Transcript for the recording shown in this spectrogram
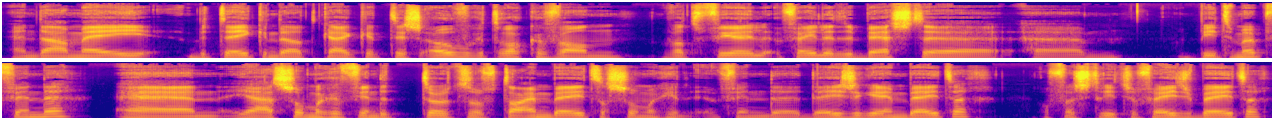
En daarmee betekent dat, kijk, het is overgetrokken van wat veel, velen de beste ehm beat 'em up vinden. En ja, sommigen vinden Turtles of Time beter, sommigen vinden deze game beter. Of van Streets of Rage beter.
